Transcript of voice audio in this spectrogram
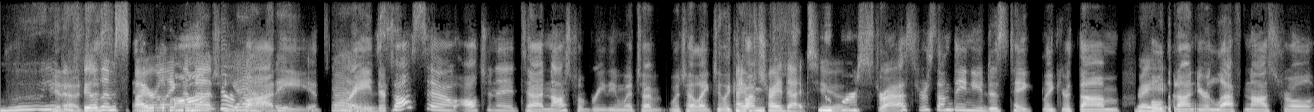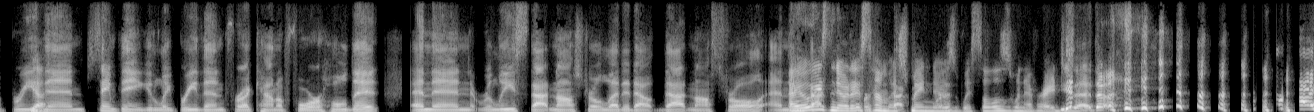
Ooh, you, you know, feel them spiraling them up. Your yeah, body, it, it it's does. great. There's also alternate uh, nostril breathing, which I which I like to. Like if I've am tried that too. Super stressed or something, you just take like your thumb, right. hold it on your left nostril, breathe yeah. in. Same thing. You like breathe in for a count of four, hold it, and then release that nostril, let it out that nostril, and I always notice how much my nose whistles whenever I do yeah. that. Though I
